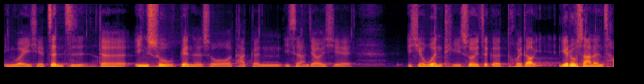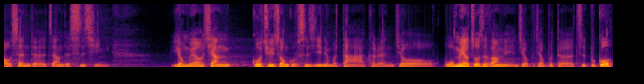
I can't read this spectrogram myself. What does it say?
因为一些政治的因素，变得说他跟伊斯兰教一些一些问题，所以这个回到耶路撒冷朝圣的这样的事情，有没有像过去中古世纪那么大？可能就我没有做这方面研究，比较不得而知。不过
